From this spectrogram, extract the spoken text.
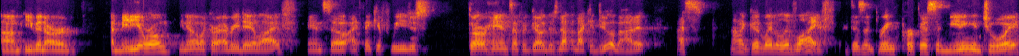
um, even our immediate world, you know, like our everyday life. And so I think if we just throw our hands up and go, there's nothing I can do about it, that's not a good way to live life. It doesn't bring purpose and meaning and joy.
